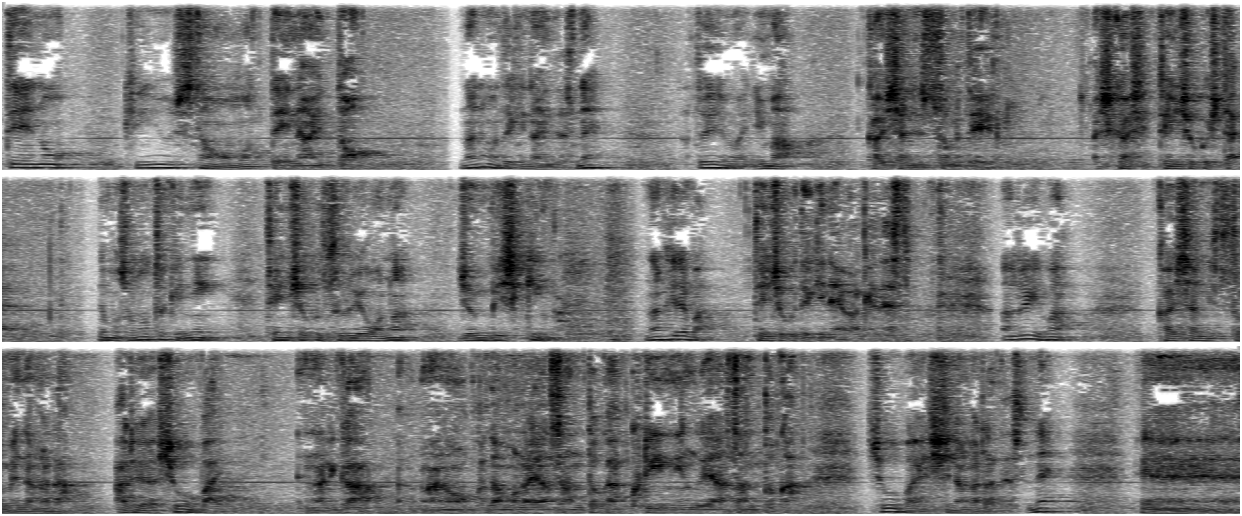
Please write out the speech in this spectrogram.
定の金融資産を持っていないと何もできないんですね。例えば今会社に勤めている。しかし転職したい。でもその時に転職するような準備資金がなければ転職できないわけです。あるいは会社に勤めながらあるいは商売何かあの果物屋さんとかクリーニング屋さんとか商売しながらですね、え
